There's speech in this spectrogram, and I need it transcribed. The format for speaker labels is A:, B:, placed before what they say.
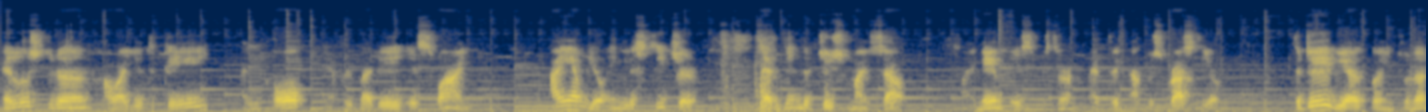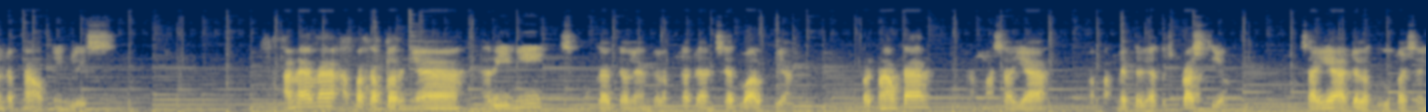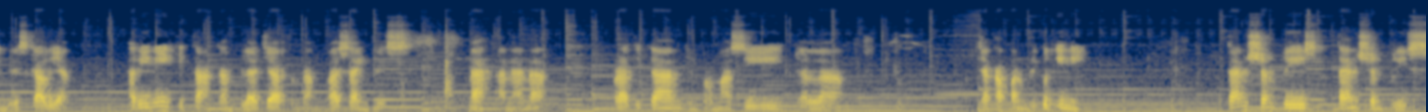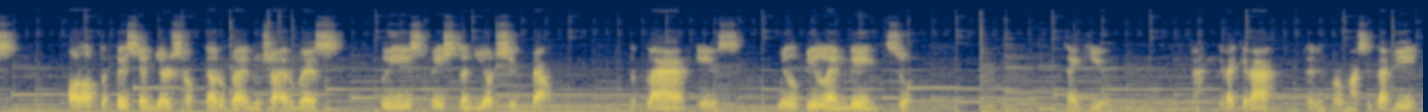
A: Hello student, how are you today? I hope everybody is fine. I am your English teacher. Let me introduce myself. My name is Mr. Patrick Agus Prastio. Today we are going to learn about English. Anak-anak, apa kabarnya hari ini? Semoga kalian dalam keadaan sehat walafiat. Perkenalkan, nama saya Bapak Patrick Agus Prastio. Saya adalah guru bahasa Inggris kalian. Hari ini kita akan belajar tentang bahasa Inggris. Nah, anak-anak, perhatikan informasi dalam percakapan berikut ini. Attention please, attention please. All of the passengers of Garuda Indonesia Airways, please fasten your seatbelt. The plane is will be landing soon. Thank you. Nah, kira-kira dari informasi tadi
